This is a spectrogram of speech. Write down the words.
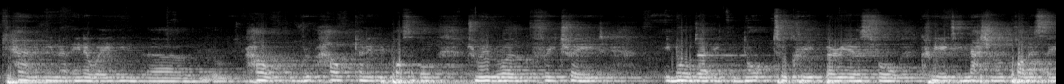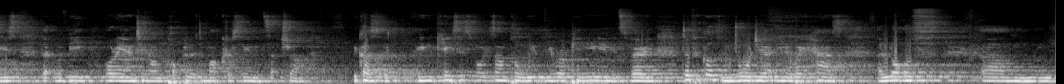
can, in a, in a way, in, um, how, how can it be possible to revolve free trade in order not to create barriers for creating national policies that would be oriented on popular democracy, etc. Because in cases, for example, with the European Union, it's very difficult, and Georgia, in a way, has a lot of um,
